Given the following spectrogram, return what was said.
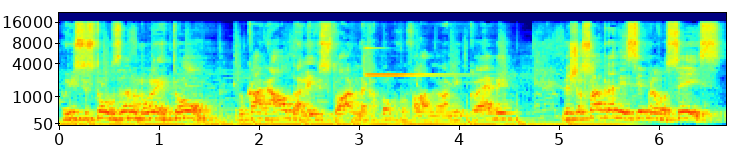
Por isso estou usando o moletom do canal da Live Storm, daqui a pouco vou falar do meu amigo Kleber. Deixa eu só agradecer para vocês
